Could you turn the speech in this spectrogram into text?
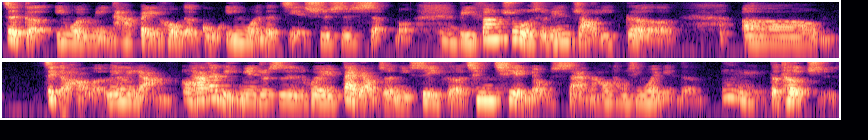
这个英文名它背后的古英文的解释是什么？嗯，比方说，我随便找一个，呃。这个好了，林丽阳，它在里面就是会代表着你是一个亲切友善，然后童心未泯的，嗯，的特质。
